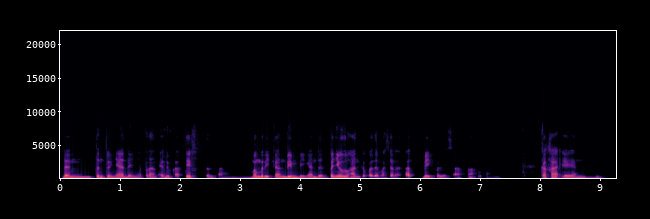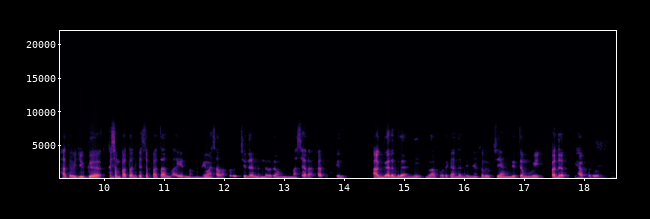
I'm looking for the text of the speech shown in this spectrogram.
Dan tentunya adanya peran edukatif tentang memberikan bimbingan dan penyuluhan kepada masyarakat baik pada saat melakukan KKN atau juga kesempatan-kesempatan lain mengenai masalah korupsi dan mendorong masyarakat mungkin agar berani melaporkan adanya korupsi yang ditemui pada pihak berwenang.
